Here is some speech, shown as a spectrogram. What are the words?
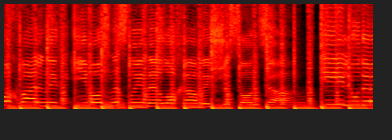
похвальних і вознесли нелоха вище сонця. І люди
